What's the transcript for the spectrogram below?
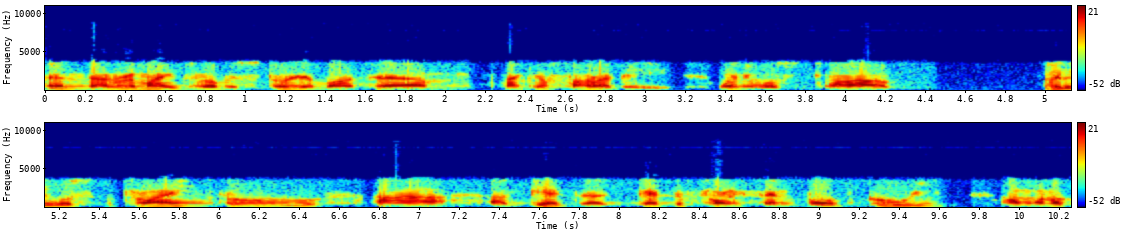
and that reminds me of a story about um, Michael Faraday when he was uh, when he was trying to uh, uh, get uh, get the fluorescent bulb going. And one of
